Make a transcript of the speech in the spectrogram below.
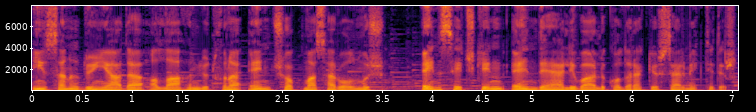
insanı dünyada Allah'ın lütfuna en çok mazhar olmuş, en seçkin, en değerli varlık olarak göstermektedir.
